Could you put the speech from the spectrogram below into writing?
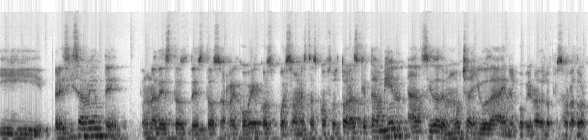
y precisamente una de estos, de estos recovecos, pues son estas consultoras que también han sido de mucha ayuda en el gobierno de López Obrador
